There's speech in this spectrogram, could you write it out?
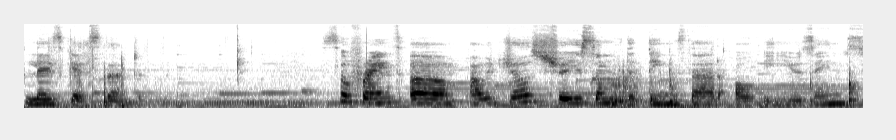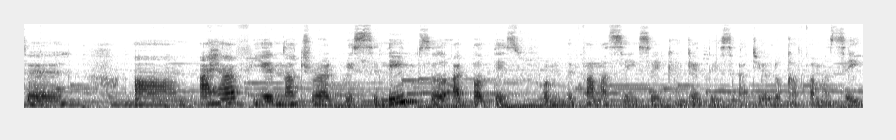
let's get started. So friends um i will just show you some of the things that i'll be using. So um, I have here natural glycerin so I bought this from the pharmacy so you can get this at your local pharmacy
